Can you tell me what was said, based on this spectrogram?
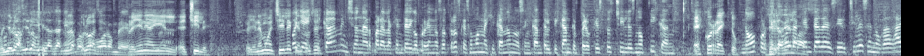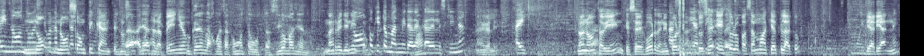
Oye, yo lo- lo- Danilo, Ah, por favor, hombre. Rellene ahí el, el chile. Rellenemos el chile, que Oye, y cabe mencionar para la gente, digo, porque nosotros que somos mexicanos nos encanta el picante, pero que estos chiles no pican, Es correcto. ¿no? Porque Sí, luego la gente ha de decir, chiles en nogada, ay, no, no, es No, que van a no picar son mucho". picantes, no Ah, son como jalapeño, Tú que eres la jueza, ¿cómo te gusta? ¿Sí o más lleno? más rellenito. No, un poquito más, mira, de ¿Ah? acá de la esquina, Hágale. ahí, No, no, está bien, que se desborde, no importa. Así, así. Entonces esto lo pasamos aquí al plato de. Ariadne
